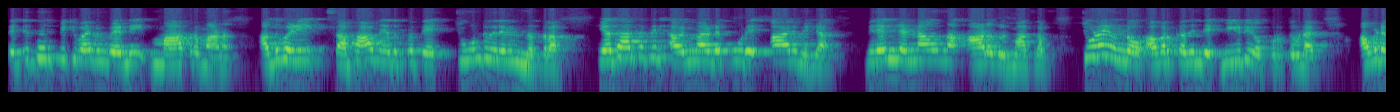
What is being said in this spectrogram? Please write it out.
തെറ്റിദ്ധരിപ്പിക്കുവാനും വേണ്ടി മാത്രമാണ്. അതുവഴി സഭാ നേതൃത്വത്തെ ചൂണ്ടുവിരലിൽ നിർത്തണം. യഥാർത്ഥത്തിൽ അവന്മാരുടെ കൂടെ ആരുമില്ല. വിരലിലെണ്ണാവുന്ന ആളുകൾ മാത്രം. ചുണയുണ്ടോ അവർക്കതിന്റെ വീഡിയോ പുറത്തുവിടാൻ? അവിടെ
